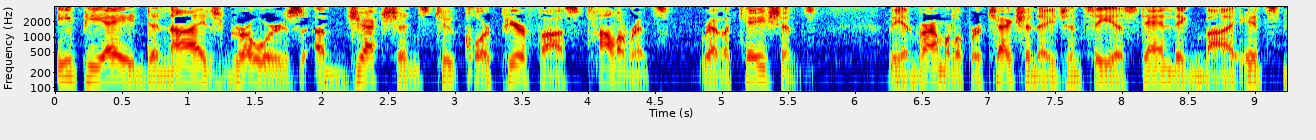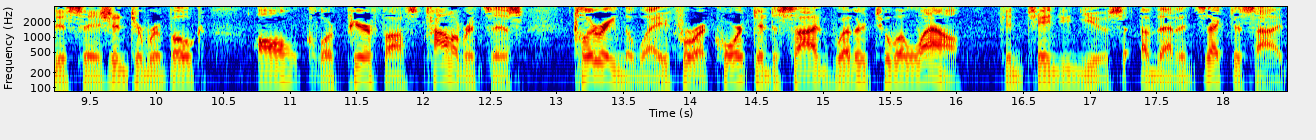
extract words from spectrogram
EPA denies growers objections to chlorpyrifos tolerance revocations. The Environmental Protection Agency is standing by its decision to revoke all chlorpyrifos tolerances, clearing the way for a court to decide whether to allow continued use of that insecticide.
